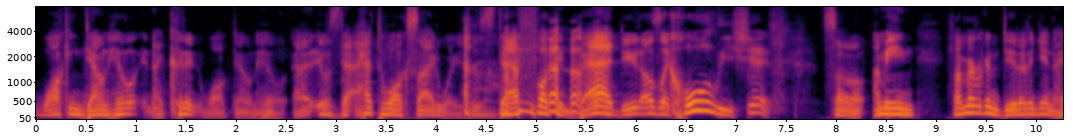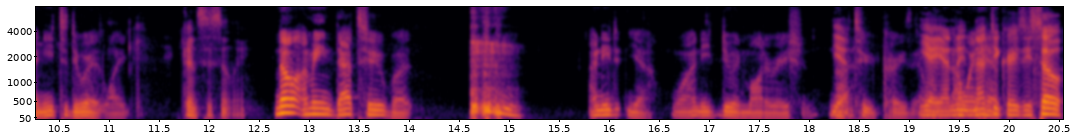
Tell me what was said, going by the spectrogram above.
walking downhill, and I couldn't walk downhill. I, it was that I had to walk sideways. It was that fucking bad, dude. I was like, holy shit. So I mean, if I'm ever gonna do that again, I need to do it like Consistently. no, I mean that too, but I need yeah. Well, I need to do it in moderation, not Yeah. too crazy. I Yeah, went- yeah, not, not too crazy. So,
